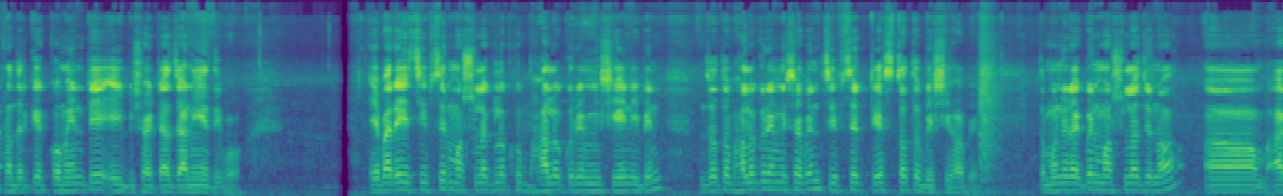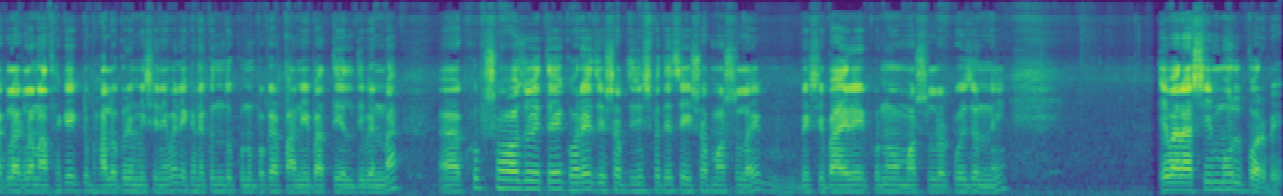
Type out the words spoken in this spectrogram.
আপনাদেরকে কমেন্টে এই বিষয়টা জানিয়ে দিব। এবার এই চিপসের মশলাগুলো খুব ভালো করে মিশিয়ে নেবেন। যত ভালো করে মিশাবেন, চিপসের টেস্ট তত বেশি হবে। তো মনে রাখবেন মশলা যেন আগলা আগলা না থাকে, একটু ভালো করে মিশিয়ে নেবেন। এখানে কিন্তু কোনো প্রকার পানি বা তেল দিবেন না। খুব সহজ ওয়েতে ঘরে যেসব জিনিসপাতি আছে, এইসব মশলায়, বেশি বাইরের কোনো মশলার প্রয়োজন নেই। এবার আসি মূল পর্বে।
